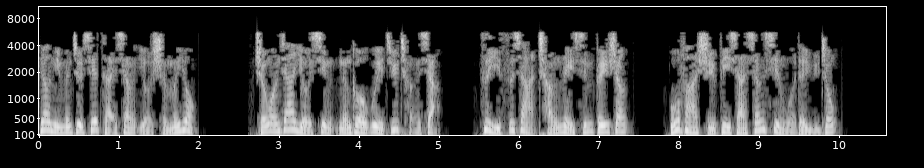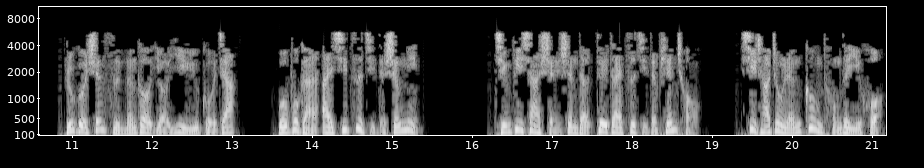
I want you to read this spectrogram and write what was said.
要你们这些宰相有什么用？成王家有幸能够位居丞相，自以私下常内心悲伤，无法使陛下相信我的愚忠。如果生死能够有益于国家，我不敢爱惜自己的生命。请陛下审慎的对待自己的偏宠，细察众人共同的疑惑。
